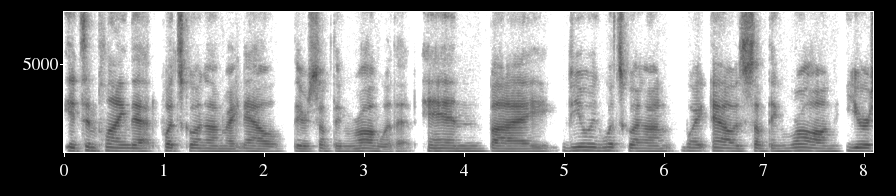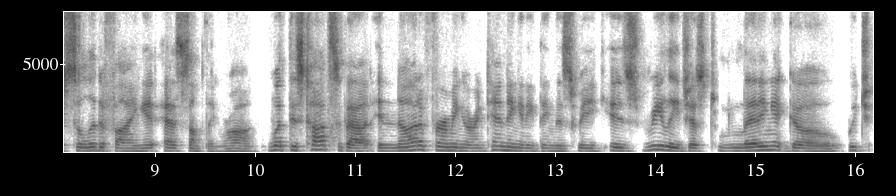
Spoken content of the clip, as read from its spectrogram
It's implying that what's going on right now, there's something wrong with it. And by viewing what's going on right now as something wrong, you're solidifying it as something wrong. What this talks about in not affirming or intending anything this week is really just letting it go, which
